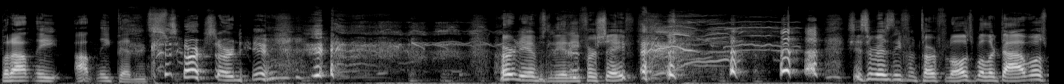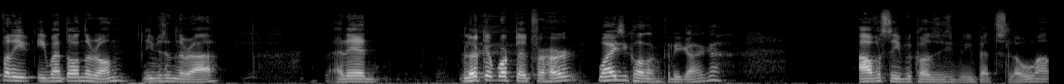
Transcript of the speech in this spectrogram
But Anthony, Anthony didn't. it's her surname. Her name's Lady Forsyth. She's originally from Turf Lodge. Well, her dad was, but he, he went on the run. He was in the Ra. And then Look, it worked out for her. Why is he called Anthony Gaga? Obviously, because he's a wee bit slow. Uh,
